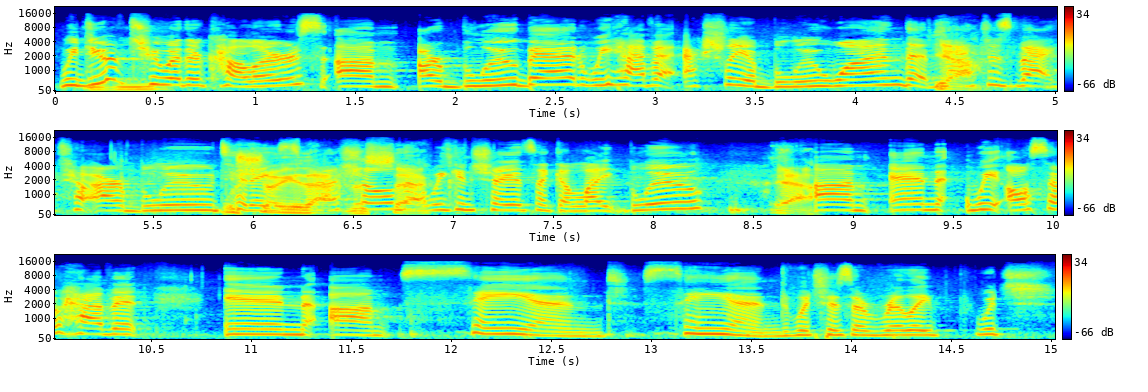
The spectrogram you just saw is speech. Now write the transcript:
We do Mm-hmm. have two other colors. Um, our blue bed, we have a, actually a blue one that Yeah. matches back to our blue show today's you that special that we can show you. It's like a light blue. Yeah. Um, and we also have it in um, sand, sand, which is a really, which,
